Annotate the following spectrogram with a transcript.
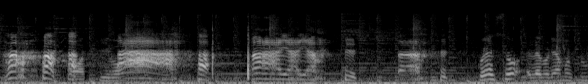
Ottimo. Ah. Ah. Questo lavoriamo su.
